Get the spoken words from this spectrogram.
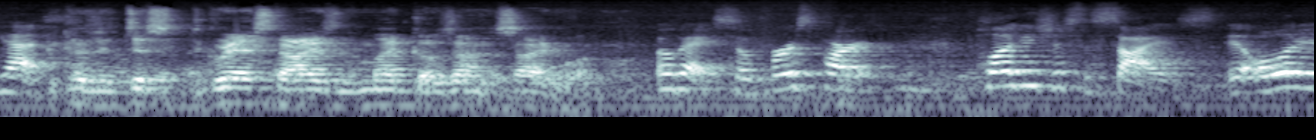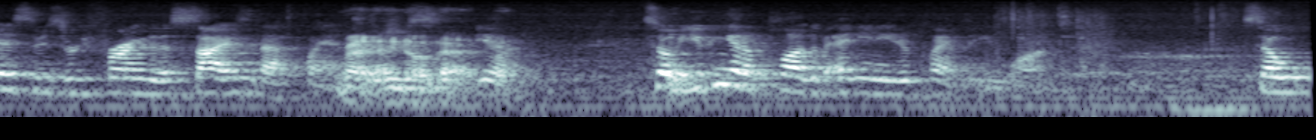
Yes. Because it just, the grass dies and the mud goes on the sidewalk. Okay, so first part, plug is just the size. It, all it is is referring to the size of that plant. Right, I know Just- that, Yeah. So you can get a plug of any native plant that you want. So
